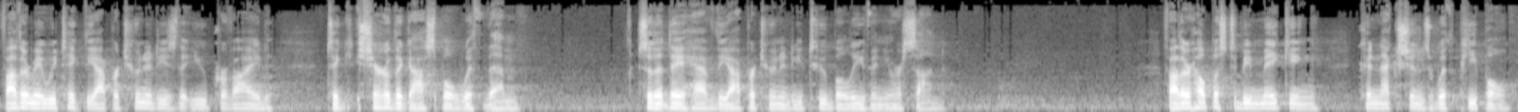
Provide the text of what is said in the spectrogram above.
Father, may we take the opportunities that you provide to share the gospel with them so that they have the opportunity to believe in your Son. Father, help us to be making connections with people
